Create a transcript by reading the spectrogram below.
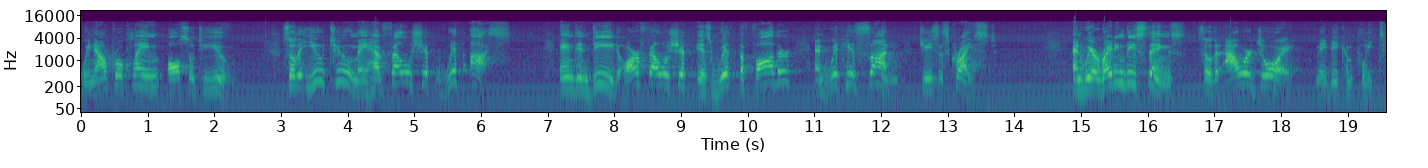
we now proclaim also to you so that you too may have fellowship with us. And indeed, our fellowship is with the Father and with his Son, Jesus Christ. And we are writing these things so that our joy may be complete.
